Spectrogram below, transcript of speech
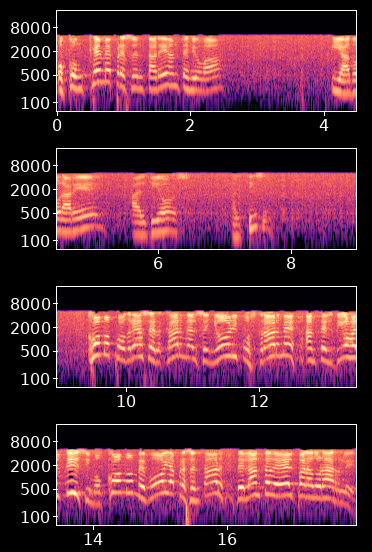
¿O con qué me presentaré ante Jehová y adoraré al Dios altísimo? ¿Cómo podré acercarme al Señor y postrarme ante el Dios altísimo? ¿Cómo me voy a presentar delante de Él para adorarle?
